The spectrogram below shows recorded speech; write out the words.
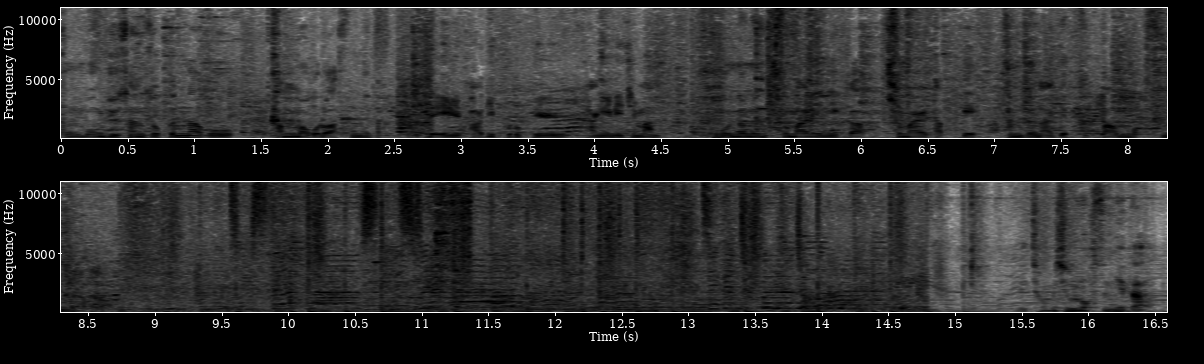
공복 유산소 끝나고 밥 먹으러 왔습니다. 내일 바디 프로필 당일이지만 오늘은 주말이니까 주말답게 든든하게 국밥 먹습니다. 네, 점심 먹습니다.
